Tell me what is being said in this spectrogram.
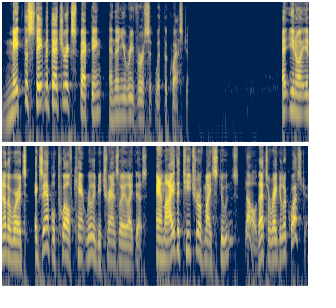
make the statement that you're expecting, and then you reverse it with the question. Uh, you know, in other words, example 12 can't really be translated like this Am I the teacher of my students? No, that's a regular question.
